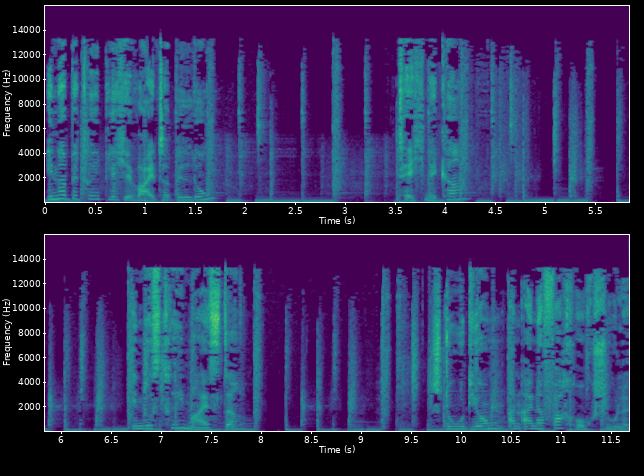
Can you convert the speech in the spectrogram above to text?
Innerbetriebliche Weiterbildung. Techniker. Industriemeister. Studium an einer Fachhochschule.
